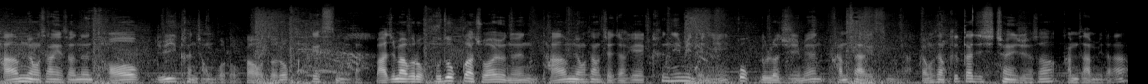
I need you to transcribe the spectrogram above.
다음 영상에서는 더욱 유익한 정보로 돌아오도록 하겠습니다. 마지막으로 구독과 좋아요는 다음 영상 제작에 큰 힘이 되니 꼭 눌러주시면 감사하겠습니다. 영상 끝까지 시청해주셔서 감사합니다.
